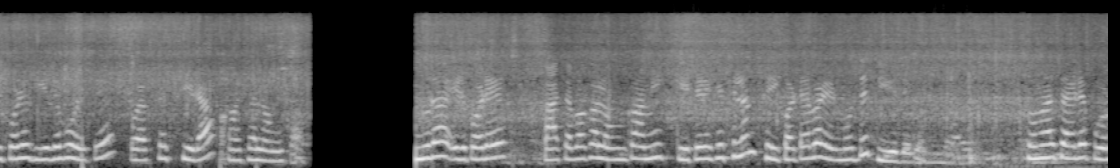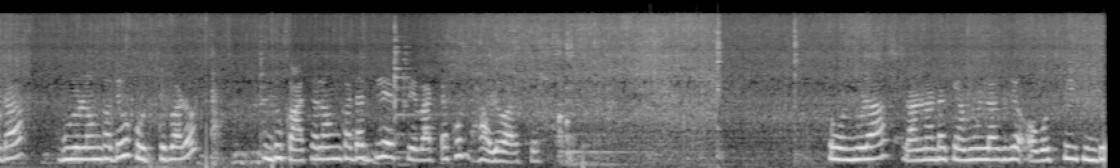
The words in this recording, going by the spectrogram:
এরপরে দিয়ে দেবো এতে কয়েকটা চেরা কাঁচা লঙ্কা। বন্ধুরা, এরপরে কাঁচা পাকা লঙ্কা আমি কেটে রেখেছিলাম, সেই কটা এবার এর মধ্যে দিয়ে দেবো। তোমরা চাইলে পুরোটা গুঁড়ো লঙ্কা দিয়েও করতে পারো। কিন্তু কাঁচা লঙ্কাটা দিলে ফ্লেভারটা খুব ভালো আসে। তো বন্ধুরা, রান্নাটা কেমন লাগছে অবশ্যই কিন্তু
